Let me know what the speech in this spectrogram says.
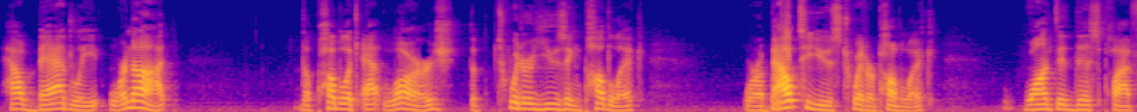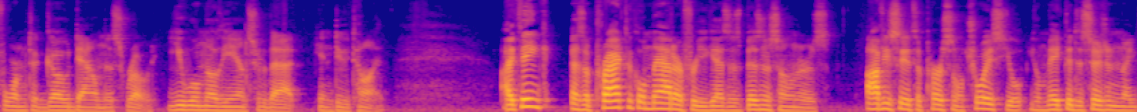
how badly or not the public at large, the Twitter using public, or about to use Twitter public, wanted this platform to go down this road. You will know the answer to that in due time. I think as a practical matter for you guys as business owners, obviously it's a personal choice. You'll you'll make the decision. I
